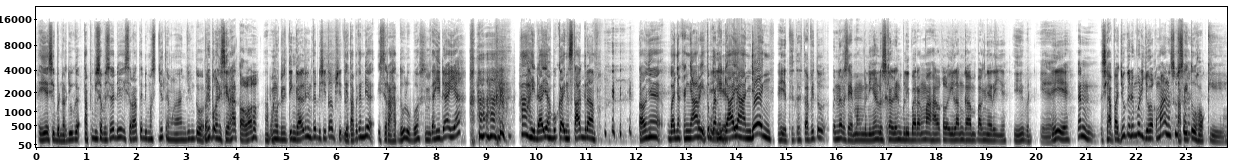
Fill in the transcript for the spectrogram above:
iya sih benar juga. Tapi bisa-bisa dia istirahatnya di masjid emang anjing tuh Dia orang. bukan istirahat tolol Apa? Mau ditinggalin itu di situ abis itu Ya tapi kan dia istirahat dulu bos. Minta hidayah Hah Hidayah buka Instagram. Taunya banyak yang nyari itu bukan Iya. Hidayah anjing. Iya tapi tuh bener sih emang mendingan lu sekalian beli barang mahal kalau hilang gampang nyarinya. Iya ben. Iya. Iya kan siapa juga dia mau dijual ke mana susah. Tapi itu hoki.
